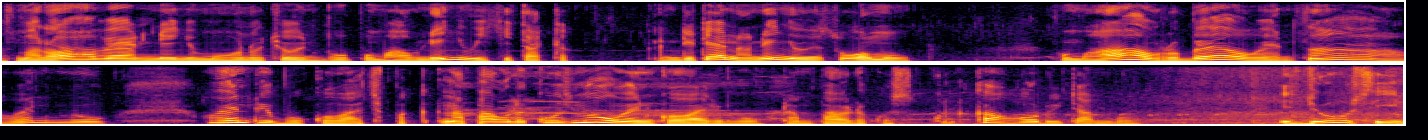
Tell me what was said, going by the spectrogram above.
З малого він нині мого ночу він був помагав нині, і так як дитина, нині своєму. Помагав, робив, він знав, він був, він той був ковач. На Павлику знову він ковач був, там Павлику кілька году там був. І з дюсі.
